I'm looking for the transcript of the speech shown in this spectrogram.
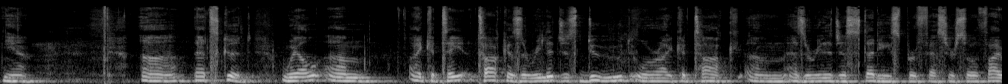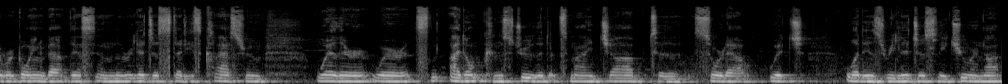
Yeah. Uh, that's good. Well, um, I could ta- talk as a religious dude, or I could talk um, as a religious studies professor. So if I were going about this in the religious studies classroom, whether where it's I don't construe that it's my job to sort out which what is religiously true or not.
